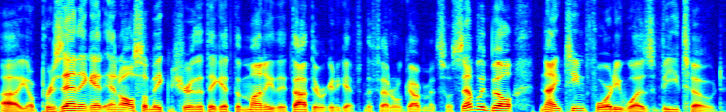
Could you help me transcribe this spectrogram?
uh, you know, presenting it, and also making sure that they get the money they thought they were going to get from the federal government. So Assembly Bill 1940 was vetoed.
